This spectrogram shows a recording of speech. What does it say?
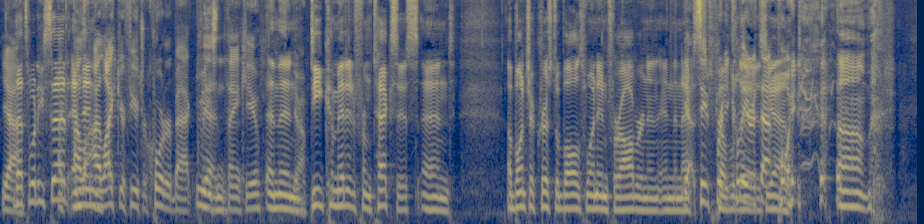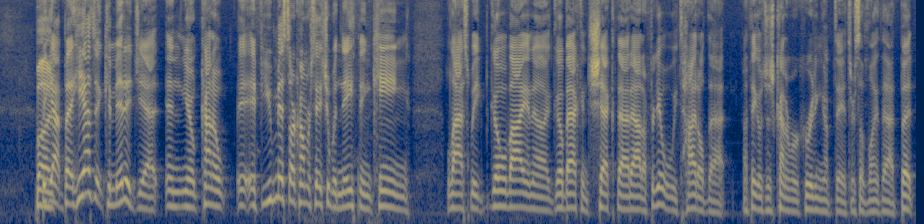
Yeah, That's what he said, I, and I- then- I like your future quarterback, please and thank you. and then Yeah. decommitted from Texas, and a bunch of crystal balls went in for Auburn in, in the yeah, next. it seems pretty clear days. at that Yeah. point. But, But yeah, but he hasn't committed yet. And you know, kind of, if you missed our conversation with Nathan King last week, go by and uh, go back and check that out. I forget what we titled that. I think it was just kind of recruiting updates or something like that. But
